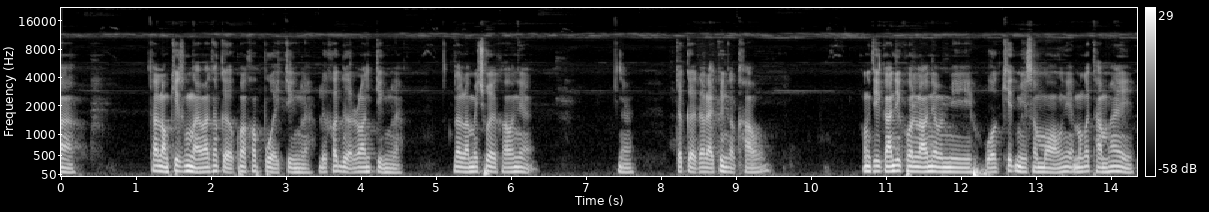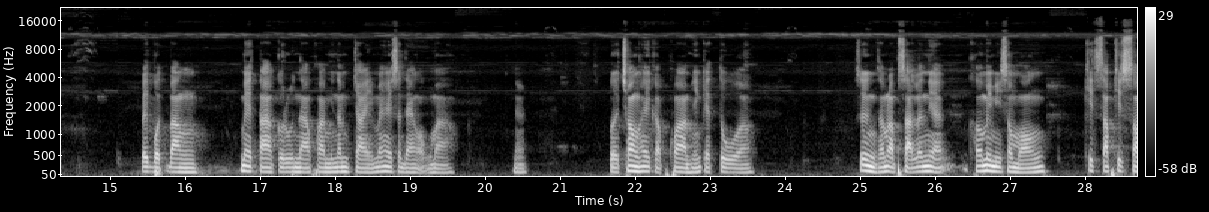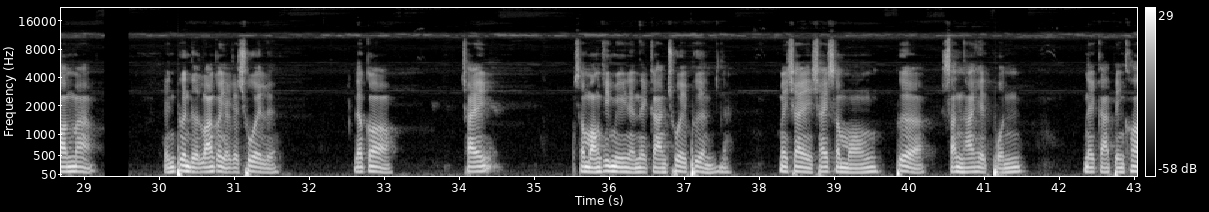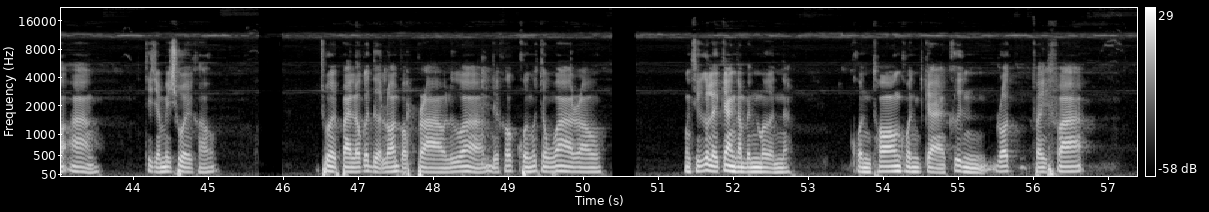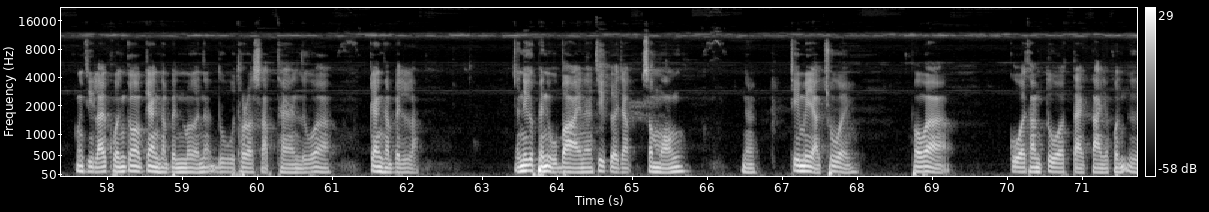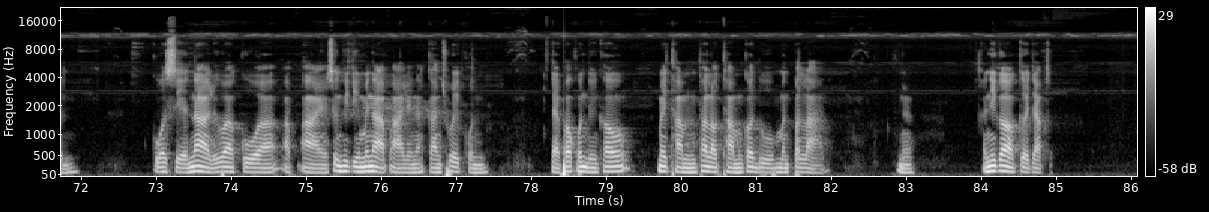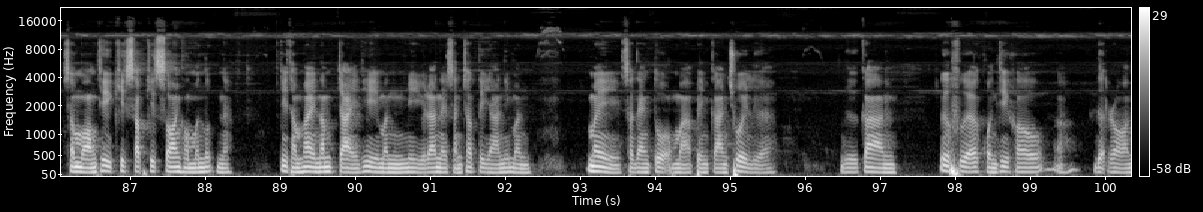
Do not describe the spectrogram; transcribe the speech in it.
ถ้าลองคิดสักหน่อยว่าถ้าเกิดว่าเขาป่วยจริงล่ะหรือเขาเดือดร้อนจริงล่ะแล้วเราไม่ช่วยเขาเนี่ยนะจะเกิดอะไรขึ้นกับเขา บางทีการที่คนเราเนี่ยมันมีหัวคิดมีสมองเนี่ยมันก็ทำให้ไปบดบังเมตตากรุณาความมีน้ำใจไม่ให้แสดงออกมานะเปิดช่องให้กับความเห็นแก่ตัว ซึ่งสำหรับสัตว์แล้วเนี่ยเขาไม่มีสมองคิดซับคิดซ้อนมาก เห็นเพื่อนเดือดร้อนก็อยากจะช่วยเลย แล้วก็ใช้สมองที่มีเนี่ยในการช่วยเพื่อนนะไม่ใช่ใช้สมองเพื่อ สรรหาเหตุผลในการเป็นข้ออ้างที่จะไม่ช่วยเขา ช่วยไปเราก็เดือดร้อนเปล่าๆหรือว่าเดี๋ยวเขาคนก็จะว่าเราบางทีก็เลยแกล้งทำเป็นเมินนะคนท้องคนแก่ขึ้นรถไฟฟ้าบางทีหลายคนก็แกล้งทำเป็นเมินนะดูโทรศัพท์แทนหรือว่าแกล้งทำเป็นหลับ อันนี้ก็เป็นอุบายนะที่เกิดจากสมองนะที่ไม่อยากช่วย เพราะว่า กลัวทำตัวแตกต่างจากคนอื่น กลัวเสียหน้าหรือว่ากลัวอับอาย ซึ่งที่จริงไม่น่าอับอายเลยนะการช่วยคน แต่พอคนอื่นเขาไม่ทำถ้าเราทำก็ดูมันประหลาดนะอันนี้ก็เกิดจากสมองที่คิดซับคิดซ้อนของมนุษย์นะที่ทำให้น้ำใจที่มันมีอยู่แล้วในสัญชาตญาณนี้มันไม่แสดงตัวออกมาเป็นการช่วยเหลือ หรือการเอื้อเฟื้อคนที่เขา เดือดร้อน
